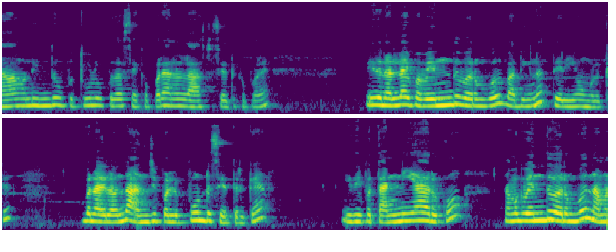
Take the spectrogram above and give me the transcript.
நான் வந்து இந்த உப்பு தூள் உப்பு தான் சேர்க்க போகிறேன் அதனால் லாஸ்ட்டு சேர்த்துக்க போகிறேன் இது நல்லா இப்போ வெந்து வரும்போது பார்த்திங்கன்னா தெரியும் உங்களுக்கு. இப்போ நான் இதில் வந்து அஞ்சு பல் பூண்டு சேர்த்துருக்கேன். இது இப்போ தண்ணியாக இருக்கும். நமக்கு வெந்து வரும்போது நம்ம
